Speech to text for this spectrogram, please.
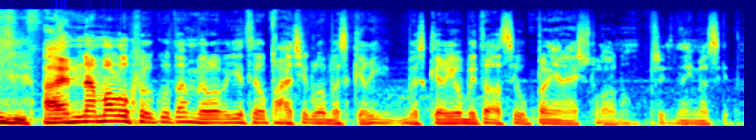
ale na malou chvilku tam bylo vidět to páčidlo, bez, který, bez kterého by to asi úplně nešlo, no, přiznejme si to.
